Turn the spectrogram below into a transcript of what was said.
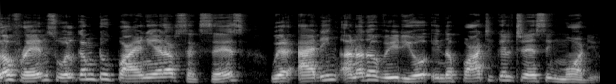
Hello friends, welcome to Pioneer of Success. We are adding another video in the particle tracing module.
